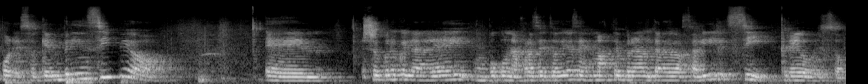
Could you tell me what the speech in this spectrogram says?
por eso que en principio eh, yo creo que la ley, un poco una frase de estos días, es más temprano que tarde va a salir. Sí, creo eso.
